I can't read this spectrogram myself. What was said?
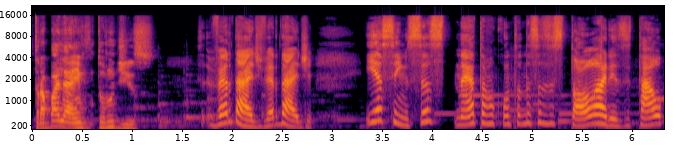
trabalhar em torno disso. Verdade, verdade. E assim, vocês, né, estavam contando essas histórias e tal.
